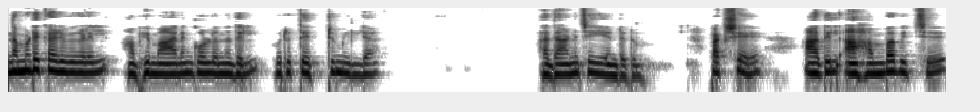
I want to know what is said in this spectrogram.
നമ്മുടെ കഴിവുകളിൽ അഭിമാനം കൊള്ളുന്നതിൽ ഒരു തെറ്റുമില്ല. അതാണ് ചെയ്യേണ്ടതും. പക്ഷേ അതിൽ അഹംഭവിച്ച്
